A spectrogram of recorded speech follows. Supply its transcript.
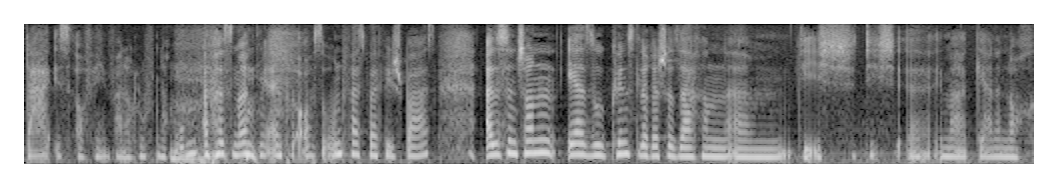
da ist auf jeden Fall noch Luft nach oben. Aber es macht mir einfach auch so unfassbar viel Spaß. Also es sind schon eher so künstlerische Sachen, ähm, die ich, die ich äh, immer gerne noch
